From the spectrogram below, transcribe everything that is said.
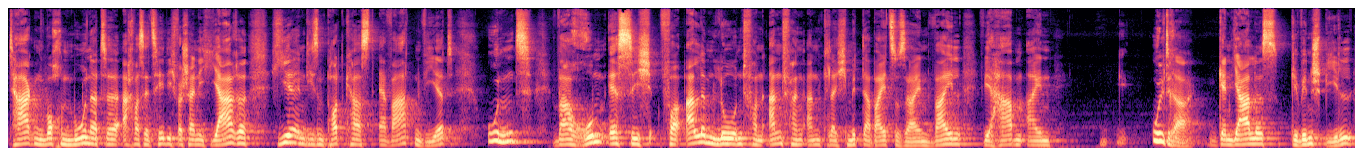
Tagen, Wochen, Monate, ach, was erzähle ich wahrscheinlich Jahre hier in diesem Podcast erwarten wird und warum es sich vor allem lohnt, von Anfang an gleich mit dabei zu sein, weil wir haben ein ultra geniales Gewinnspiel.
